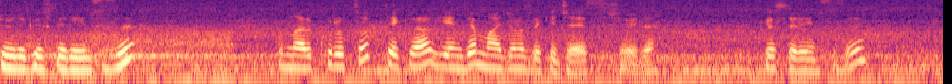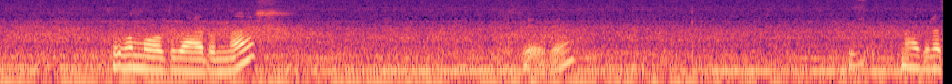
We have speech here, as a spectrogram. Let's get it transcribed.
Şöyle göstereyim size. Bunları kurutup tekrar yeniden maydanoz ekeceğiz. Şöyle göstereyim size. Tohum oldular bunlar. Şöyle. Biz maydanoz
